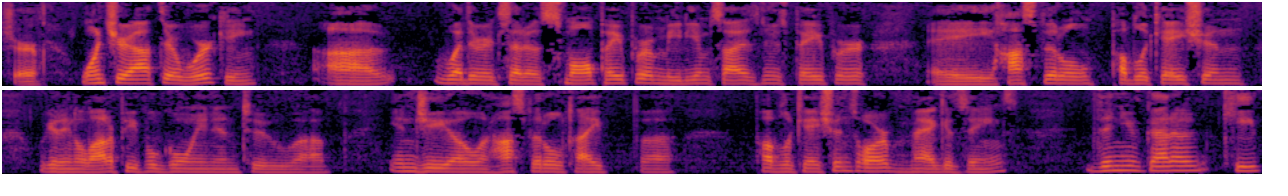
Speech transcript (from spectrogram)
Sure. Once you're out there working, uh, whether it's at a small paper, a medium sized newspaper, a hospital publication, we're getting a lot of people going into uh, NGO and hospital type uh, publications or magazines, then you've got to keep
